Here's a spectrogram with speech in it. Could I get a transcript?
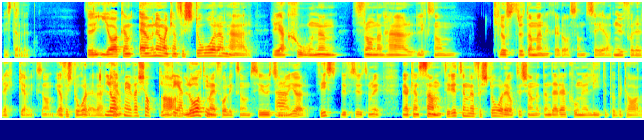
istället. Så jag kan, även om man kan förstå den här reaktionen från den här liksom klustret av människor då som säger att nu får det räcka liksom. Jag förstår det verkligen. Låt mig vara tjock i Ja, fred. låt typ. mig få liksom se ut som jag gör. Visst, du får se ut som du Men jag kan samtidigt som jag förstår det också känna att den där reaktionen är lite pubertal.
